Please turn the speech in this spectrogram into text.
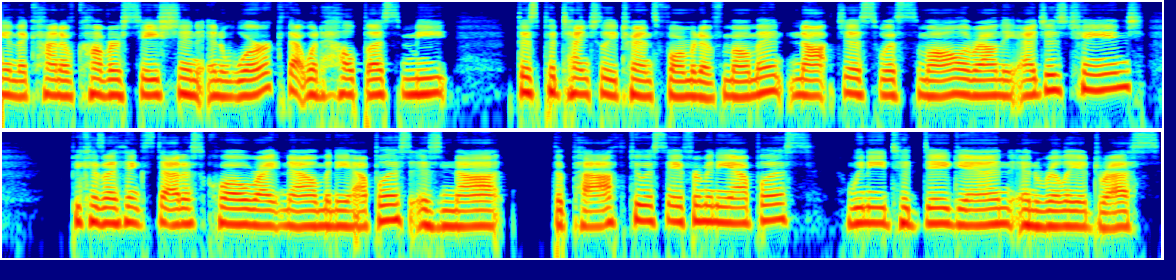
in the kind of conversation and work that would help us meet this potentially transformative moment, not just with small around the edges change, because I think status quo right now, Minneapolis, is not the path to a safer Minneapolis. We need to dig in and really address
